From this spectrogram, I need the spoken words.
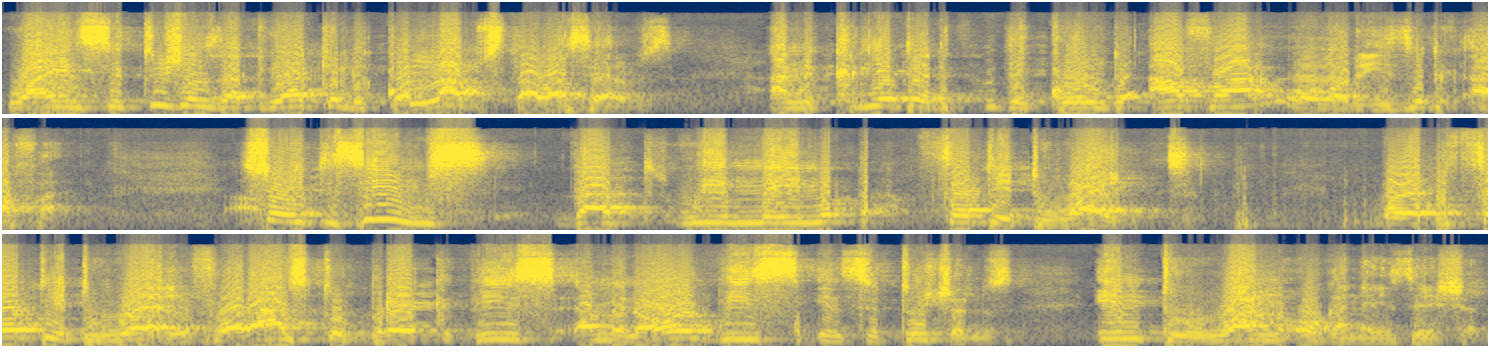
were institutions that we actually collapsed ourselves and created something called AFA or is it AFA? So it seems that we may not have thought it right or thought it well for us to break these, I mean, all these institutions into one organization.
